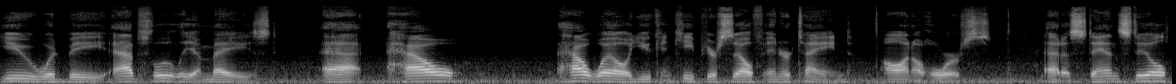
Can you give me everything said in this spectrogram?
you would be absolutely amazed at how how well you can keep yourself entertained on a horse at a standstill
